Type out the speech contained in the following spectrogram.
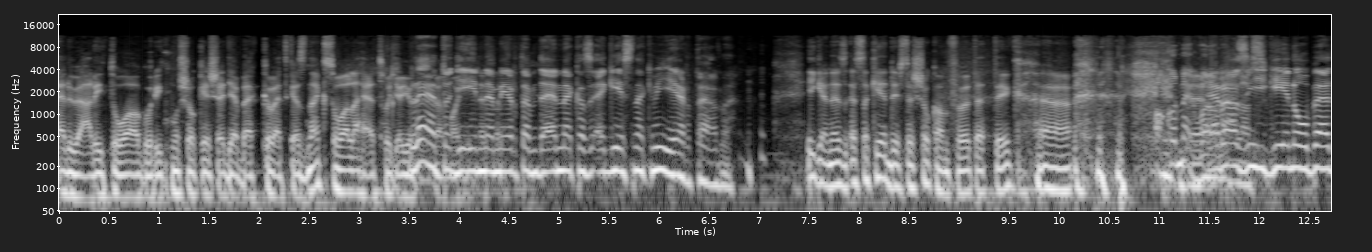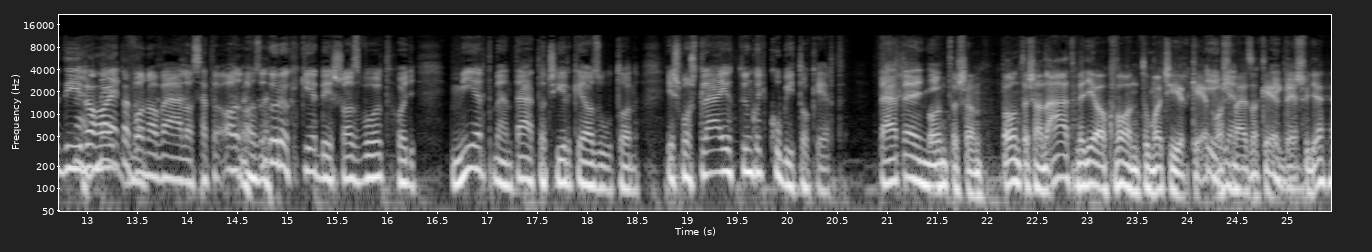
előállító algoritmusok és egyebek következnek, szóval lehet, hogy a jövő lehet, hogy én nem értem, de ennek az egésznek mi értelme? Igen, ez, ezt a kérdést ezt sokan föltették. Akkor megvan a Erre válasz. az IG Nobel-díjra Megvan a válasz. Hát az örök kérdés az volt, hogy miért ment át a csirke az úton. És most rájöttünk, hogy kubitokért. Tehát ennyi. Pontosan, pontosan átmegy a kvantum a csirkért. Most már ez a kérdés, igen.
